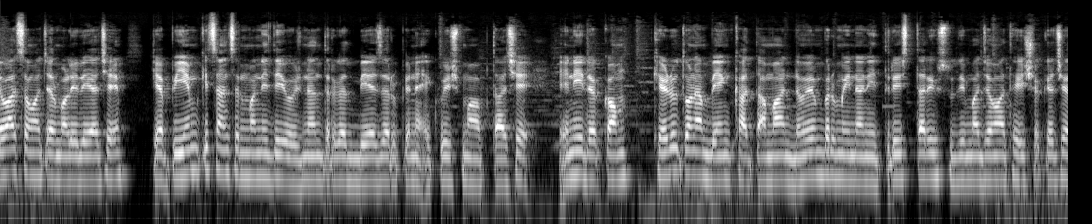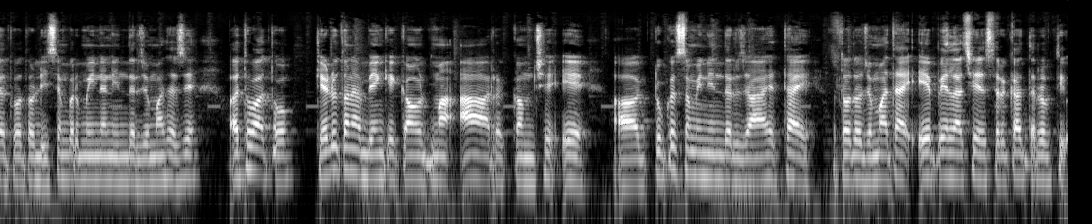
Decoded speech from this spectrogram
એવા સમાચાર મળી રહ્યા છે કે પીએમ કિસાન સન્માન નિધિ યોજના અંતર્ગત બે હજાર રૂપિયાના એકવીસમાં હપ્તા છે. એની રકમ ખેડૂતોના બેંક ખાતામાં નવેમ્બર મહિનાની ત્રીસ તારીખ સુધીમાં જમા થઈ શકે છે અથવા તો ડિસેમ્બર મહિનાની અંદર જમા થશે અથવા તો ખેડૂતોના બેંક એકાઉન્ટમાં આ રકમ છે એ ટૂંક સમયની અંદર જાહેર થાય અથવા તો જમા થાય એ પહેલાં છે સરકાર તરફથી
